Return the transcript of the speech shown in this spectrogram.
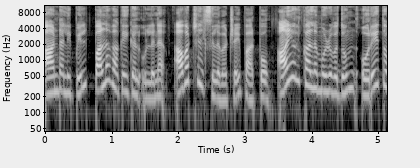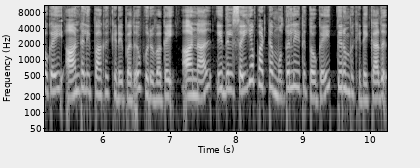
ஆண்டளிப்பில் பல வகைகள் உள்ளன. அவற்றில் சிலவற்றை பார்ப்போம். ஆயுள் காலம் முழுவதும் ஒரே தொகை ஆண்டளிப்பாக கிடைப்பது ஒரு வகை. ஆனால் இதில் செய்யப்பட்ட முதலீட்டு தொகை திரும்ப கிடைக்காது.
